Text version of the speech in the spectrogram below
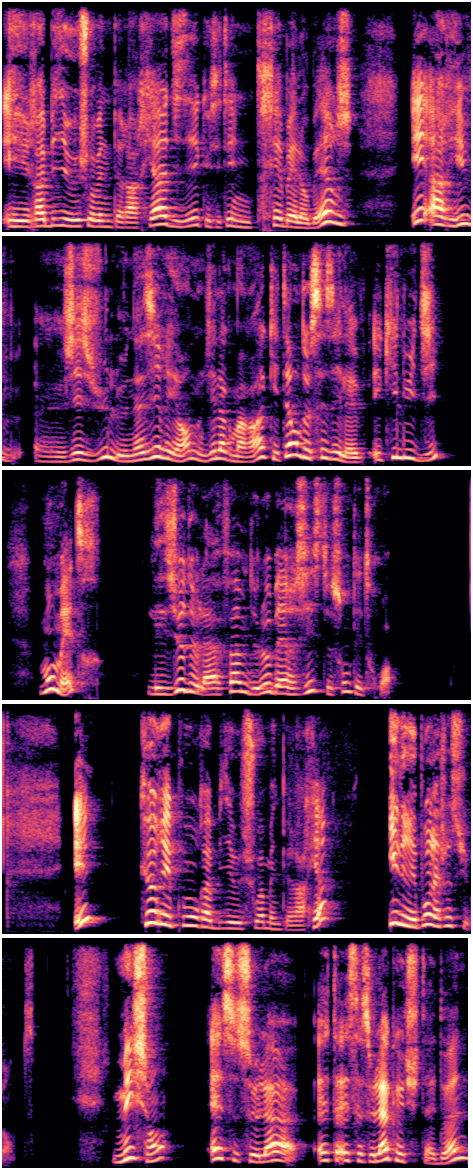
et Rabbi Yeshua ben Perachia disait que c'était une très belle auberge. Et arrive euh, Jésus, le naziréen, nous dit l'Agmara, qui était un de ses élèves, et qui lui dit Mon maître, les yeux de la femme de l'aubergiste sont étroits. Et que répond Rabbi Yoshua Ben Peraria? Il répond la chose suivante. Méchant, est-ce cela, à cela que tu t'adonnes?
